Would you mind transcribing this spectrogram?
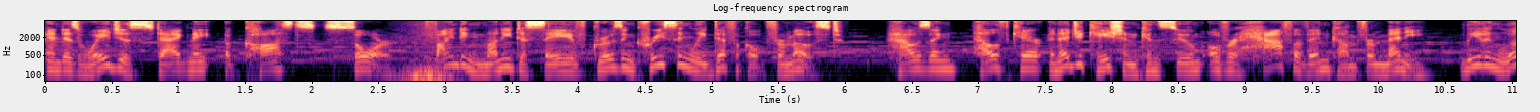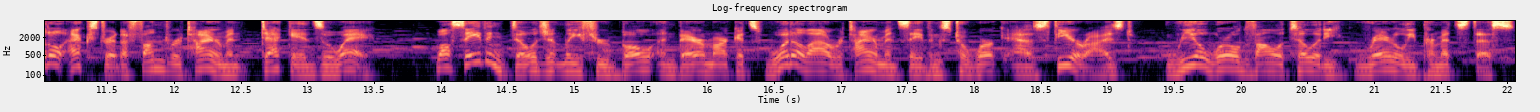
And as wages stagnate but costs soar, finding money to save grows increasingly difficult for most. Housing, healthcare, and education consume over half of income for many, leaving little extra to fund retirement decades away. While saving diligently through bull and bear markets would allow retirement savings to work as theorized, real world volatility rarely permits this.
